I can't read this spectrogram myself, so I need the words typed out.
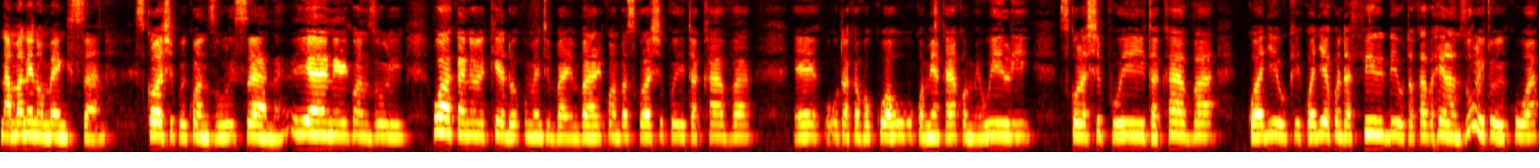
na maneno mengi sana. Scholarship ilikuwa nzuri sana, yani ilikuwa nzuri. Wakaniwekea dokumenti mbalimbali kwamba scholarship hii itakava eh, utakavyokuwa huku kwa miaka yako miwili. Scholarship hii itakava kwa ajili ya kwenda field, utakava hela nzuri tu ilikuwa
